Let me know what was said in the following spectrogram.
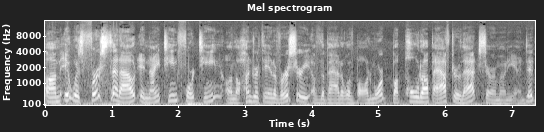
Um, it was first set out in 1914 on the 100th anniversary of the Battle of Baltimore, but pulled up after that ceremony ended.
